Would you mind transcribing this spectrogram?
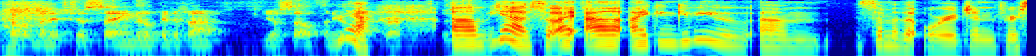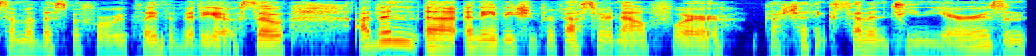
a couple of minutes just saying a little bit about yourself and your yeah. background. Um, yeah, so I uh, I can give you um, some of the origin for some of this before we play the video. So I've been uh, an aviation professor now for gosh, I think 17 years, and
